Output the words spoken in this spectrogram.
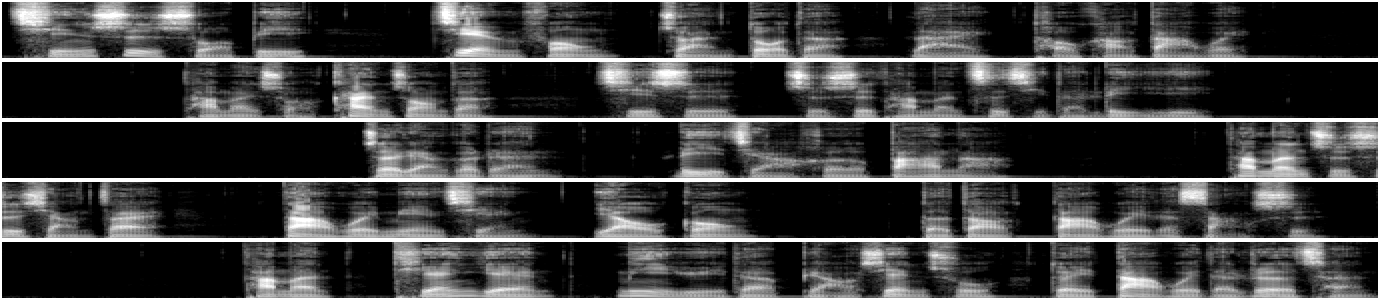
情势所逼，见风转舵的来投靠大卫。他们所看重的，其实只是他们自己的利益。这两个人，利甲和巴拿，他们只是想在大卫面前邀功，得到大卫的赏识。他们甜言蜜语的表现出对大卫的热忱，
